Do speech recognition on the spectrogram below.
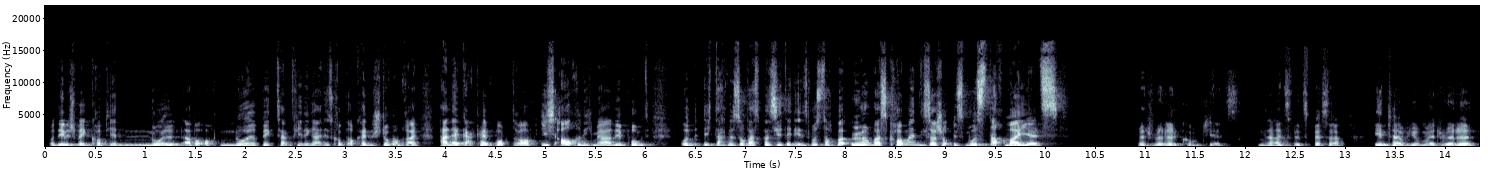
Und dementsprechend kommt hier null, aber auch null Big-Time-Feeling rein. Es kommt auch keine Stimmung rein. Halle gar keinen Bock drauf. Ich auch nicht mehr an dem Punkt. Und ich dachte mir so, was passiert denn? jetzt? Es muss doch mal irgendwas kommen in dieser Show. Es muss doch mal jetzt. Matt Riddle kommt jetzt. Ja. Jetzt wird's besser. Interview mit Riddle.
